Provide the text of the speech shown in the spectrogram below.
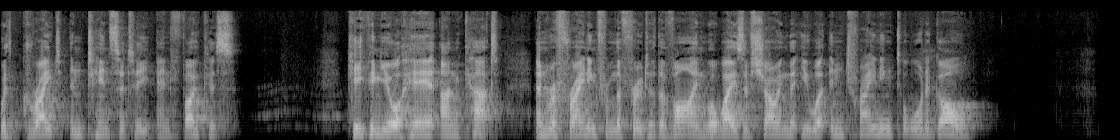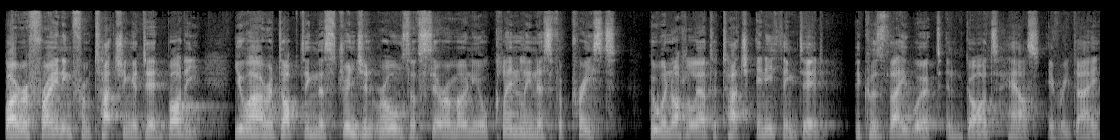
with great intensity and focus. Keeping your hair uncut and refraining from the fruit of the vine were ways of showing that you were in training toward a goal. By refraining from touching a dead body, you are adopting the stringent rules of ceremonial cleanliness for priests who were not allowed to touch anything dead because they worked in God's house every day.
